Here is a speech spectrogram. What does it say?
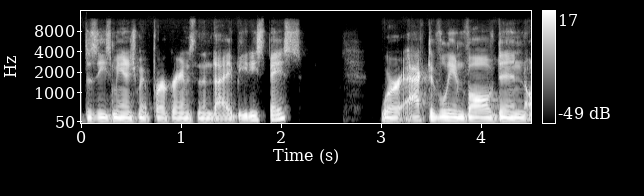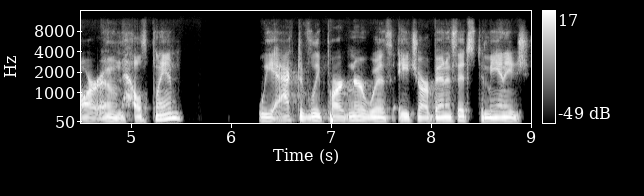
disease management programs in the diabetes space. We're actively involved in our own health plan. We actively partner with HR benefits to manage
